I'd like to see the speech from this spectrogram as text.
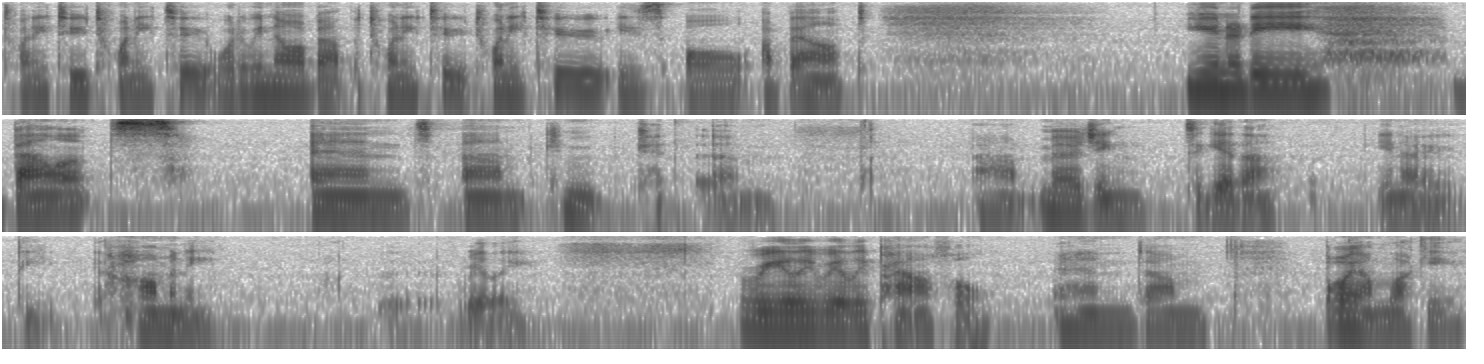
22 22. What do we know about the 22? 22 is all about unity, balance, and um, com- um, uh, merging together, you know, the harmony, really, really, really powerful. And um, boy, I'm lucky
